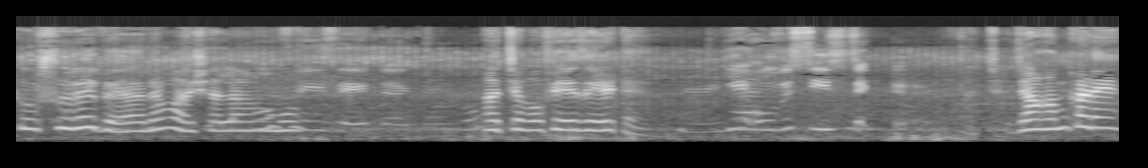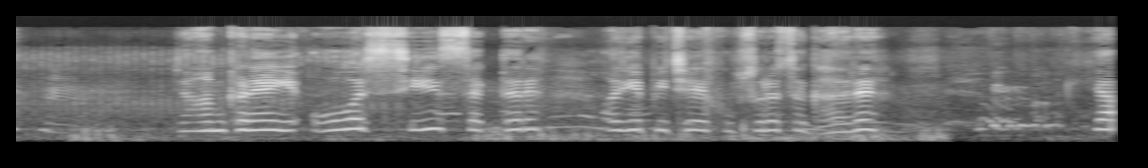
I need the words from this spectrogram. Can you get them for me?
खूबसूरत है ना माशाल्लाह। वो अच्छा वो फ़ेज़ एट है। ये ओवरसीज सेक्टर है। अच्छा जहाँ हम खड़े हैं? हम्म। जहाँ हम खड़े हैं ये ओवरसीज सेक्टर है और ये पीछे खूबसूरत सा घर है। क्या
